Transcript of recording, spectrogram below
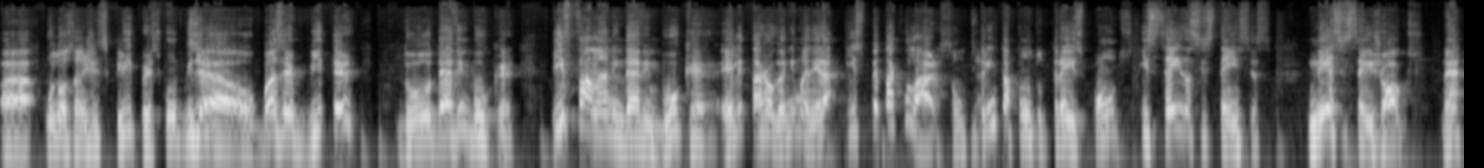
uh, o Los Angeles Clippers, com o buzzer, uh, o buzzer beater do Devin Booker. E falando em Devin Booker, ele tá jogando de maneira espetacular. São 30,3 pontos e seis assistências nesses seis jogos, né?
